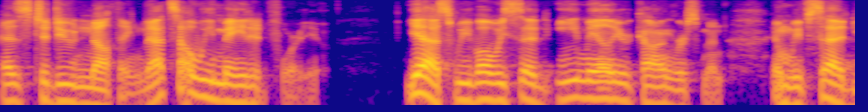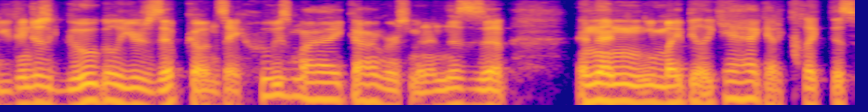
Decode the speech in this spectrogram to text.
as to do nothing. That's how we made it for you. Yes, we've always said email your congressman. And we've said you can just Google your zip code and say, who's my congressman in this zip? And then you might be like, yeah, I got to click this.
